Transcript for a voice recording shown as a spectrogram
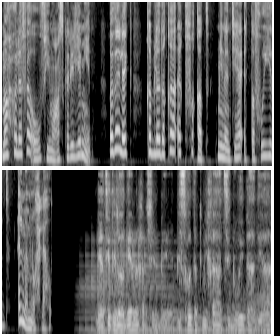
مع حلفائه في معسكر اليمين وذلك قبل دقائق فقط من انتهاء التفويض الممنوح له. רציתי להודיע לך שבזכות התמיכה הציבורית האדירה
